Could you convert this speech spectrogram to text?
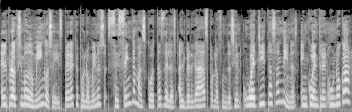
El próximo domingo se espera que por lo menos 60 mascotas de las albergadas por la Fundación Huellitas Andinas encuentren un hogar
